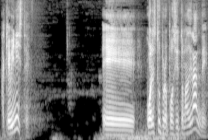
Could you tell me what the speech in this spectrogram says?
¿A qué viniste? Eh, ¿Cuál es tu propósito más grande?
